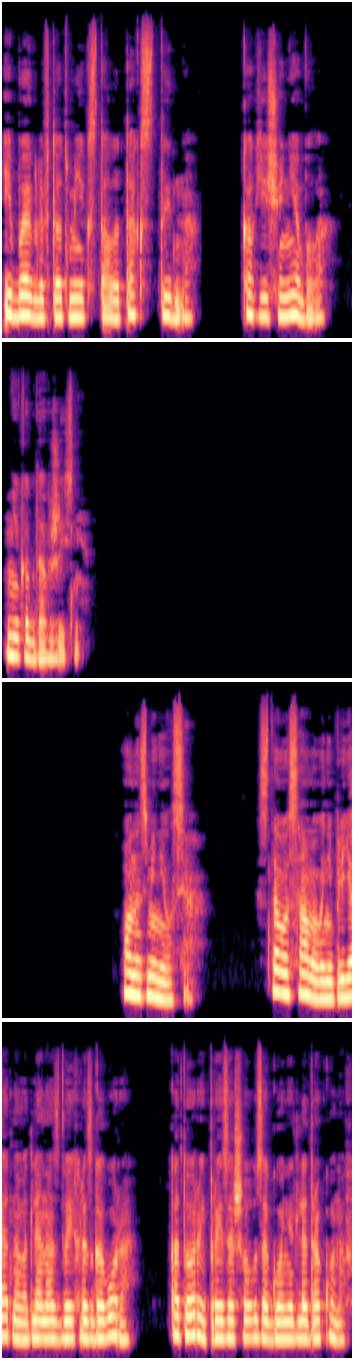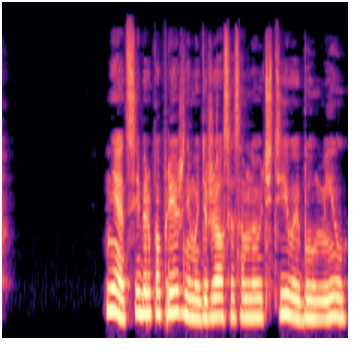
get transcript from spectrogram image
И Бегли в тот миг стало так стыдно, как еще не было никогда в жизни. Он изменился. С того самого неприятного для нас двоих разговора, который произошел в загоне для драконов. Нет, Сибир по-прежнему держался со мной учтиво и был мил,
